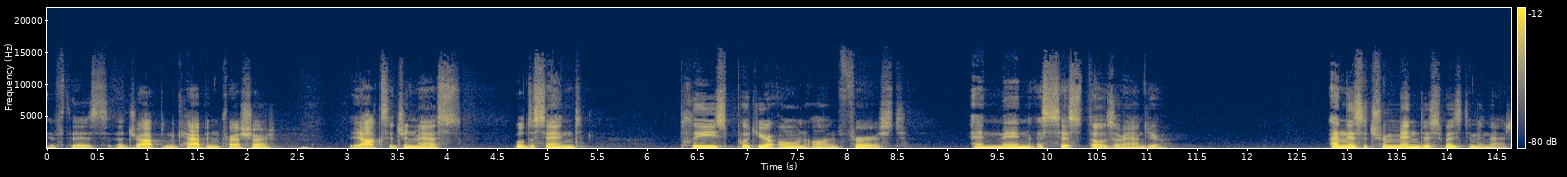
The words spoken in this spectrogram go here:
if there's a drop in cabin pressure, the oxygen mask will descend. Please put your own on first and then assist those around you. And there's a tremendous wisdom in that.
